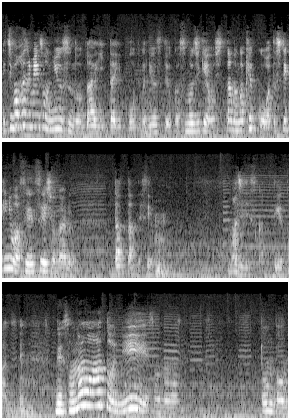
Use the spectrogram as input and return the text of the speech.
一番初めにそのニュースの第第一報というかニュースというかその事件を知ったのが結構私的にはセンセーショナルだったんですよ、うん。うんマジですか？っていう感じで、でその後にそのどんどん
